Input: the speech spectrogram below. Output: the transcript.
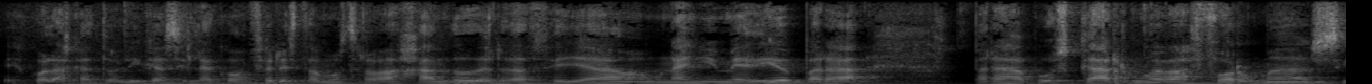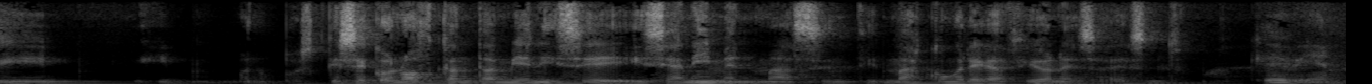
Escuelas Católicas y la CONFER, estamos trabajando desde hace ya un año y medio para, para buscar nuevas formas y, bueno, pues que se conozcan también y se, y se animen más, más congregaciones a esto. Qué bien.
